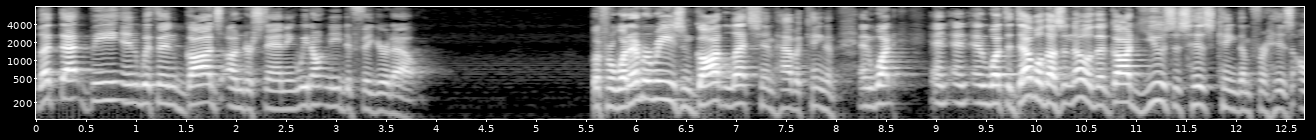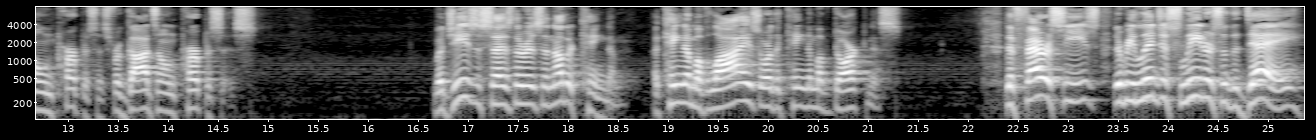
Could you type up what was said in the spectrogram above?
let that be in within God's understanding. We don't need to figure it out. But for whatever reason, God lets him have a kingdom. And what and, and, and what the devil doesn't know that God uses his kingdom for his own purposes, for God's own purposes. But Jesus says there is another kingdom, a kingdom of lies or the kingdom of darkness. The Pharisees, the religious leaders of the day,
